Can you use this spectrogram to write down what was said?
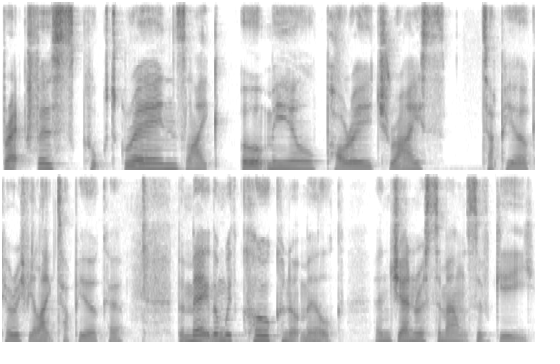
breakfast, cooked grains like oatmeal, porridge, rice, tapioca if you like tapioca, but make them with coconut milk and generous amounts of ghee.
